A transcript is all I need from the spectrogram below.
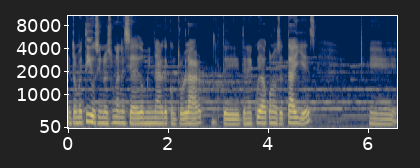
entrometido, sino es una necesidad de dominar, de controlar, de tener cuidado con los detalles. Eh,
